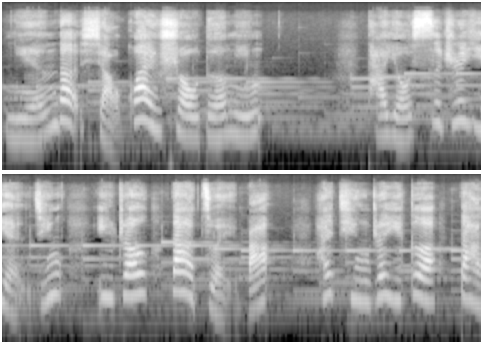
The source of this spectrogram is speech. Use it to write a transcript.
年的小怪兽得名。它有四只眼睛，一张大嘴巴，还挺着一个大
